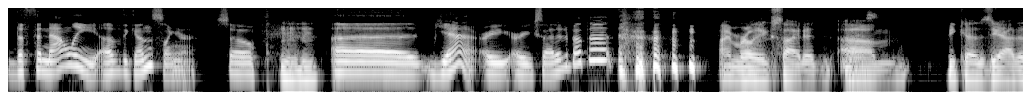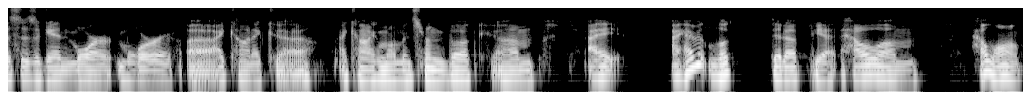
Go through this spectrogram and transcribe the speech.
the finale of the gunslinger. So, mm-hmm. uh, yeah, are you are you excited about that? I'm really excited, nice. um, because yeah, this is again more more uh, iconic uh, iconic moments from the book. Um, I I haven't looked it up yet. How um how long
